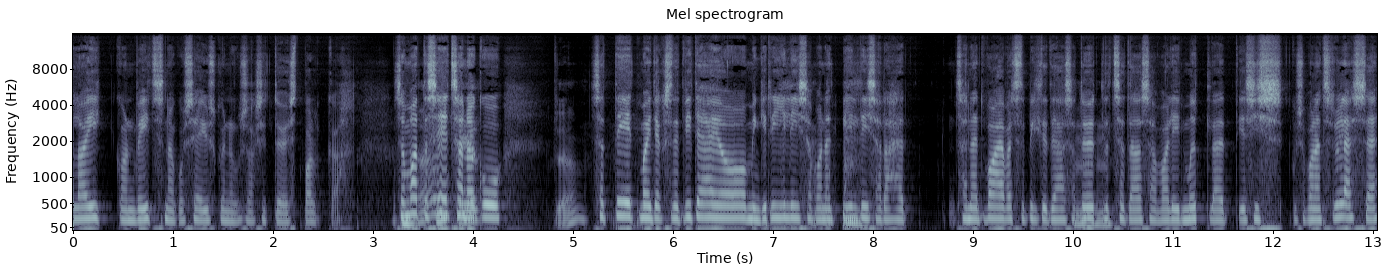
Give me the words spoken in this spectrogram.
like on veits nagu see, justkui nagu sa saaksid töö eest palka. see on vaata see, et sa nagu, sa teed, ma ei tea, kas sa teed video, mingi riili, sa paned pildi, sa lähed, sa näed vaeva, et seda pilti teha, sa töötled seda, sa valid, mõtled ja siis, kui sa paned selle ülesse,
